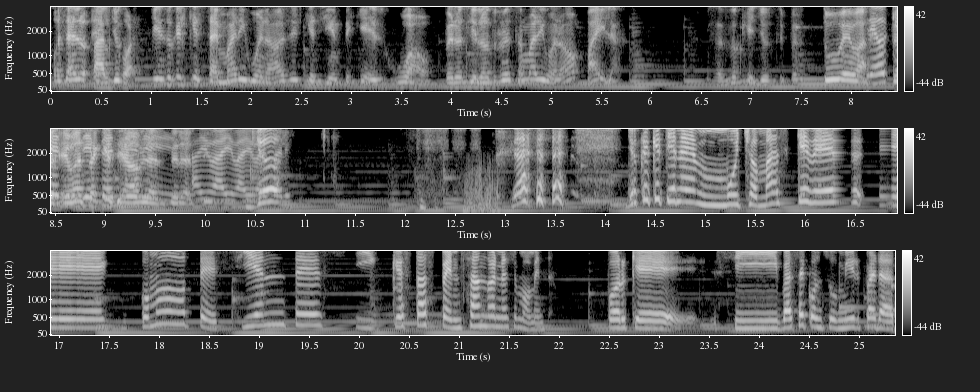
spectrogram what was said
O sea, lo- Tal yo cual. pienso que el que está en marihuana es el que siente que es wow, pero si el otro no está marihuana, baila. O sea, es lo que yo estoy... per- Tú, Eva. Creo que Eva de- hasta que se depende habla, de- espérate. Ahí va, ahí va, ahí va, Yo- dale. Yo creo que tiene mucho más que ver eh, cómo te sientes y qué estás pensando en ese momento. Porque si vas a consumir para,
